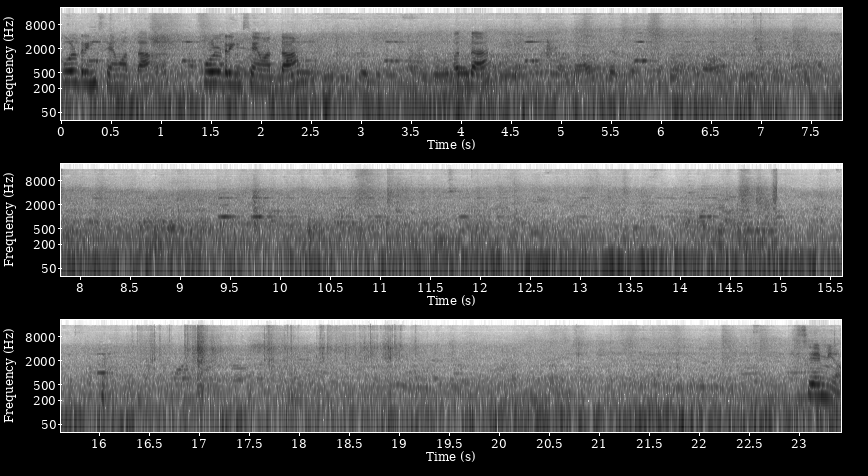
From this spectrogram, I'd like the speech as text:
కూల్ డ్రింక్స్ ఏమొద్దా కూల్ డ్రింక్స్ ఏమొద్దా వద్దా? సేమియా.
